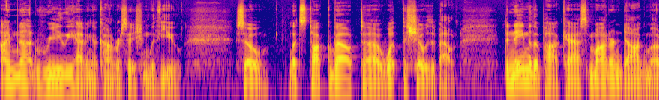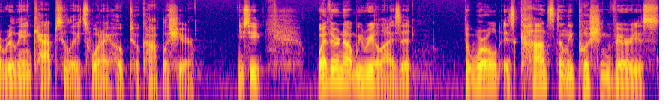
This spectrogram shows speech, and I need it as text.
I'm not really having a conversation with you. So let's talk about uh, what the show is about. The name of the podcast, Modern Dogma, really encapsulates what I hope to accomplish here. You see, whether or not we realize it, the world is constantly pushing various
